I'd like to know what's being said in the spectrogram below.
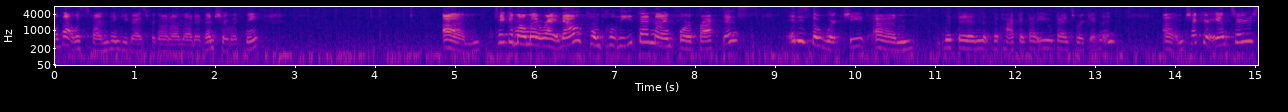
Well, that was fun. Thank you guys for going on that adventure with me. Um, take a moment right now, complete the 9-4 practice. It is the worksheet um, within the packet that you guys were given. Um, check your answers.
